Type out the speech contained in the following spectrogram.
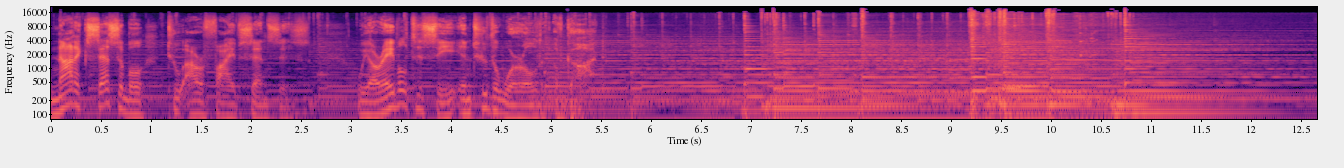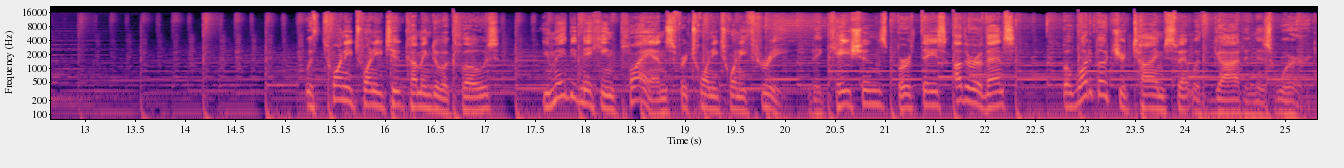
not accessible to our five senses. We are able to see into the world of God. With 2022 coming to a close, you may be making plans for 2023 vacations, birthdays, other events. But what about your time spent with God and His Word?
